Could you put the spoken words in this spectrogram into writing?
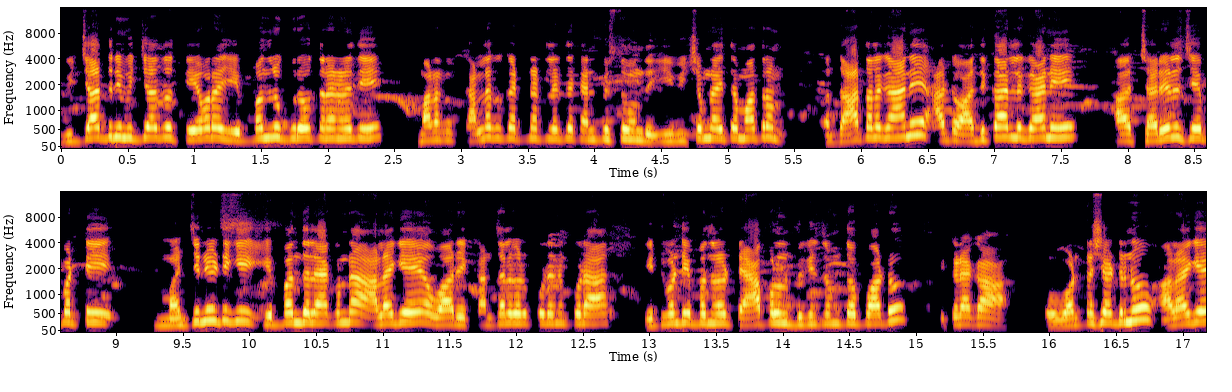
విద్యార్థిని విద్యార్థులు తీవ్ర ఇబ్బందులకు గురవుతున్నారనేది మనకు కళ్ళకు కట్టినట్లయితే కనిపిస్తూ ఉంది. ఈ విషయంలో అయితే మాత్రం దాతలు కానీ అటు అధికారులు కానీ ఆ చర్యలు చేపట్టి మంచినీటికి ఇబ్బంది లేకుండా అలాగే వారి కంచాలు కడుక్కోవడానికి కూడా ఎటువంటి ఇబ్బందులు ట్యాపులను బిగించడంతో పాటు ఇక్కడ వంట షెడ్డును అలాగే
